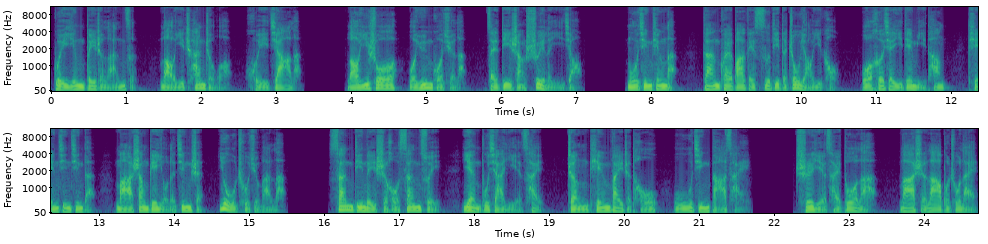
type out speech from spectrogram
桂英背着篮子，老姨搀着我回家了。老姨说我晕过去了，在地上睡了一觉。母亲听了，赶快把给四弟的粥舀一口，我喝下一点米汤，甜津津的，马上便有了精神，又出去玩了。三弟那时候三岁，咽不下野菜。整天歪着头，无精打采，吃野菜多了，拉屎拉不出来，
